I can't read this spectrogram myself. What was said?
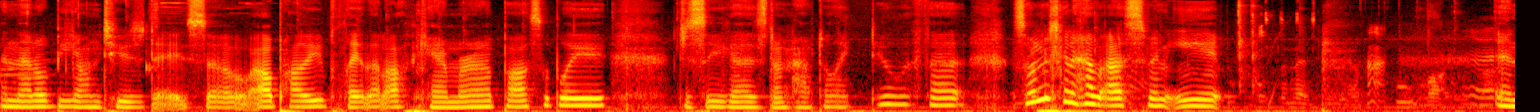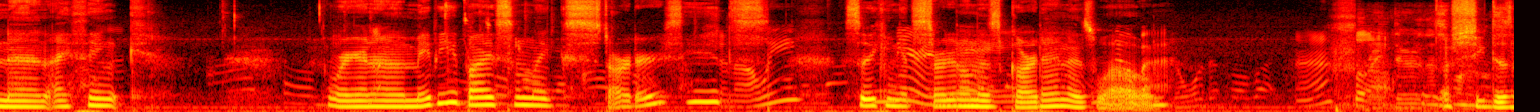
And that'll be on Tuesday. So I'll probably play that off camera, possibly, just so you guys don't have to like deal with that. So I'm just gonna have Aspen eat. And then I think we're gonna maybe buy some like starter seeds so we can get started on this garden as well. Oh, she does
